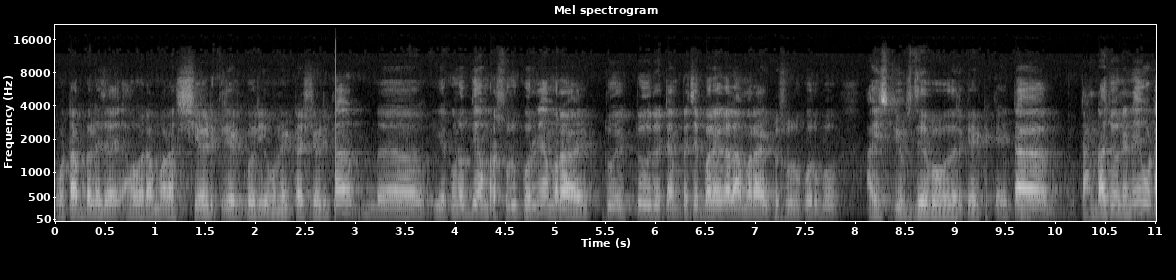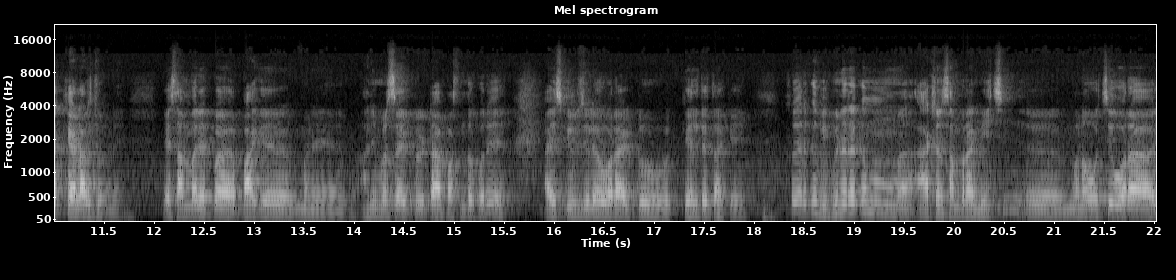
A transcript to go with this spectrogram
ওটা বেড়ে যায় আর আমরা শেড ক্রিয়েট করি, অনেকটা শেডটা এখন অবধি আমরা শুরু করিনি, আমরা একটু একটু টেম্পারেচার বেড়ে গেলে আমরা একটু শুরু করব আইস কিউবস দেবো ওদেরকে, এটা- ঠান্ডার জন্য নেই, ওটা খেলার জন্যে। এ সাম্বারে পাখি মানে অ্যানিমালসরা একটু এটা পছন্দ করে আইস কিউবস দিলে ওরা একটু খেলতে থাকে। তো এরকম বিভিন্ন রকম অ্যাকশনস আমরা নিচ্ছি মনে হচ্ছে ওরা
